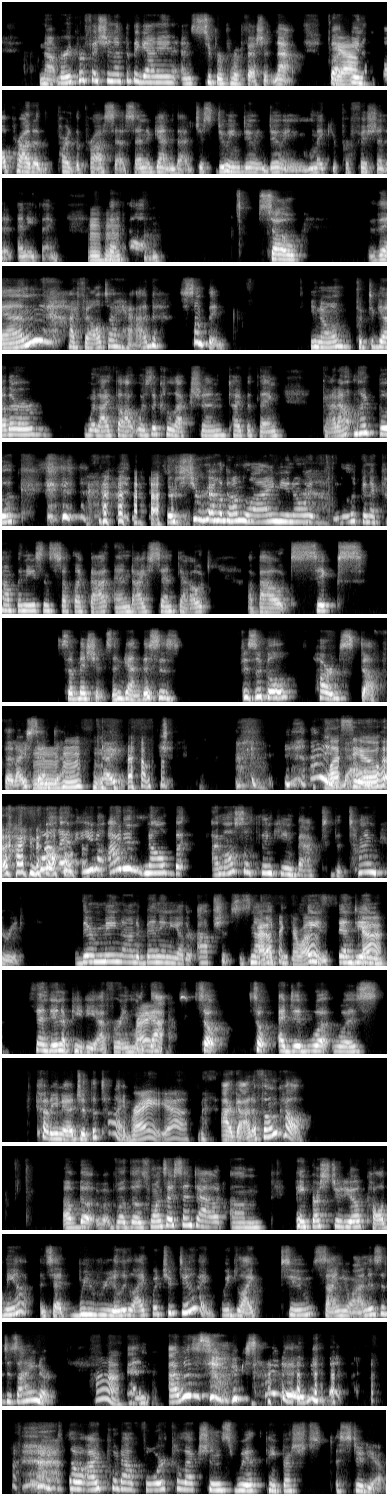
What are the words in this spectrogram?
not very proficient at the beginning and super proficient now. But yeah. you know, all proud of part of the process. And again, that just doing, doing, doing will make you proficient at anything. Mm-hmm. But, um, so then I felt I had something, you know, put together what I thought was a collection type of thing. Got out my book, searched around online, you know, looking at companies and stuff like that. And I sent out about six submissions. And again, this is physical, hard stuff that I sent mm-hmm. out, right? Bless know. you. I know. Well, and you know, I didn't know, but I'm also thinking back to the time period. There may not have been any other options. It's not. I don't like think there was. Send in, yeah. send in a PDF or anything right. like that. So, so I did what was cutting edge at the time. Right. Yeah. I got a phone call of the well, those ones I sent out. Um, Paintbrush Studio called me up and said, "We really like what you're doing. We'd like to sign you on as a designer." Huh. And I was so excited. so I put out four collections with Paintbrush Studio.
